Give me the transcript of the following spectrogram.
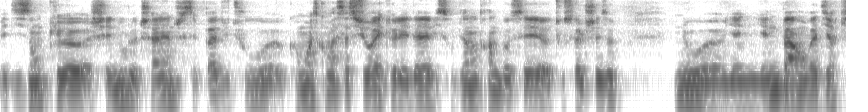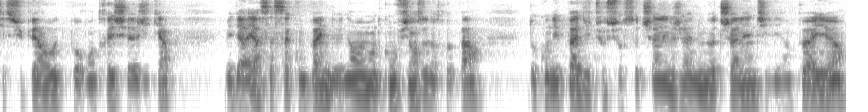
Mais disons que chez nous, le challenge, c'est pas du tout euh, comment est-ce qu'on va s'assurer que les devs ils sont bien en train de bosser euh, tout seuls chez eux. Nous, euh, il y, a une barre, on va dire, qui est super haute pour rentrer chez Agicap, mais derrière, ça s'accompagne d'énormément de confiance de notre part. Donc, on n'est pas du tout sur ce challenge-là. Nous, notre challenge, il est un peu ailleurs.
